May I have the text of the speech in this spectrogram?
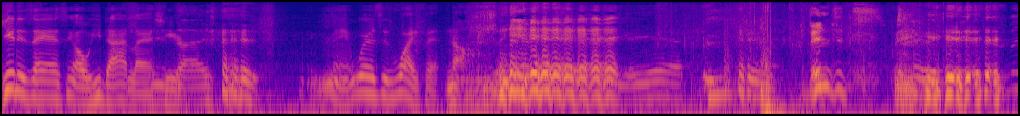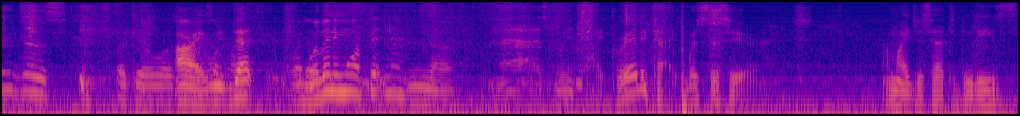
get his ass. Oh, he died last He year. died. Man, where's his wife at? No. yeah, yeah. Vengeance. Vengeance. Okay, well. All right, what's we, on my- that, what will else? any more fit in there? No. Nah, that's pretty tight. Pretty tight. What's this here? I might just have to do these,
